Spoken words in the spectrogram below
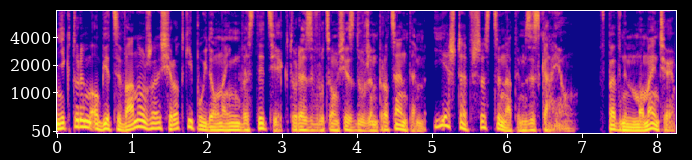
Niektórym obiecywano, że środki pójdą na inwestycje, które zwrócą się z dużym procentem i jeszcze wszyscy na tym zyskają. W pewnym momencie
